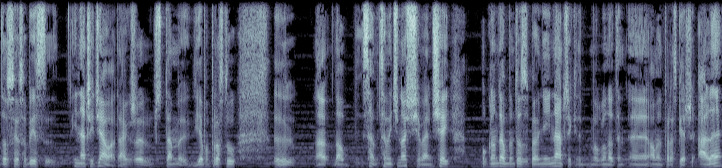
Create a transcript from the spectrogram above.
dorosłej osoby jest inaczej działa, tak? Że, że tam ja po prostu yy, no, no, sam, samej ciemności się bałem. Dzisiaj oglądałbym to zupełnie inaczej, kiedy bym oglądał ten e, Omen po raz pierwszy, ale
